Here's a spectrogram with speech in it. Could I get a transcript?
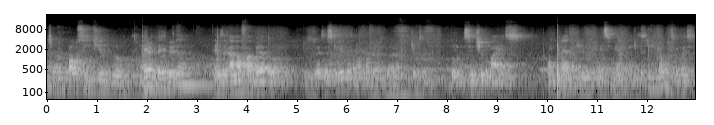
Ótimo. Qual o sentido do... Perfeito. Né? analfabeto das escritas, analfabeto do sentido mais concreto de conhecimento, né, de petrificar o conhecimento,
